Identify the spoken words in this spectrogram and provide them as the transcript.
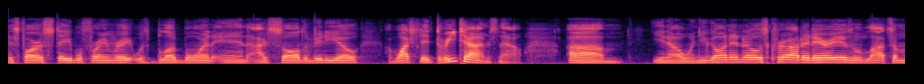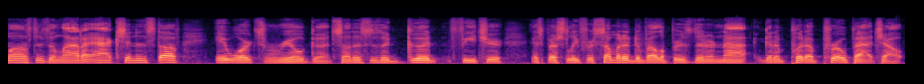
as far as stable frame rate was Bloodborne, and I saw the video. I watched it three times now. Um, you know, when you're going into those crowded areas with lots of monsters and a lot of action and stuff, it works real good. So this is a good feature, especially for some of the developers that are not going to put a pro patch out.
